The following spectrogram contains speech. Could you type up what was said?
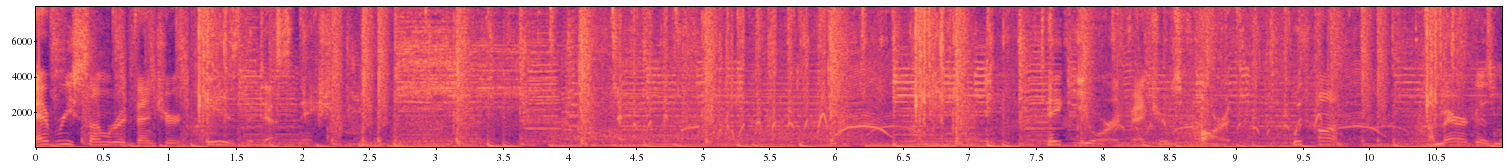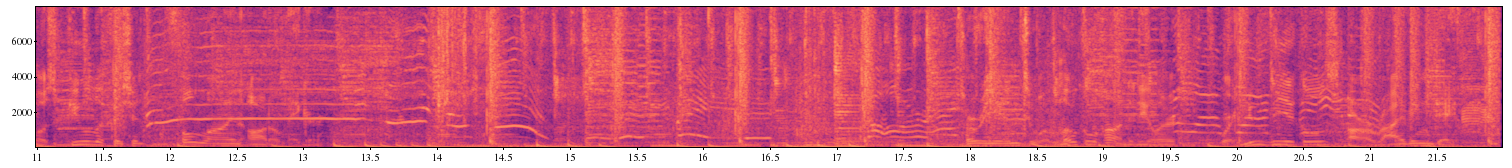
every summer adventure is the destination. Take your adventures farther with Honda, America's most fuel-efficient full-line automaker. Hurry into a local Honda dealer where new vehicles are arriving daily.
